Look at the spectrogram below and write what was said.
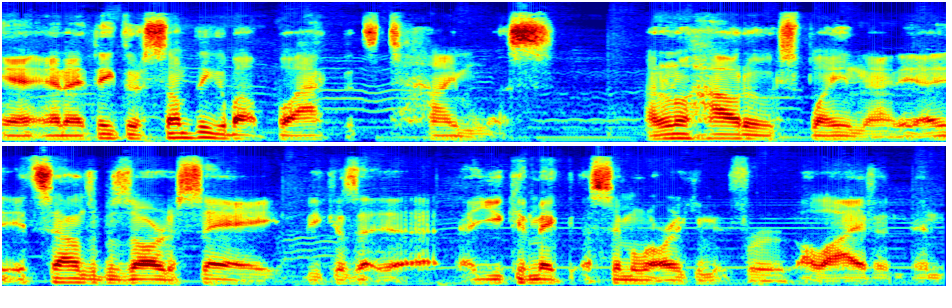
And, and I think there's something about Black that's timeless. I don't know how to explain that. It, it sounds bizarre to say because uh, uh, you can make a similar argument for Alive and, and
